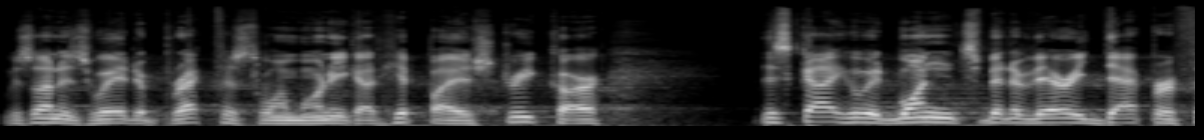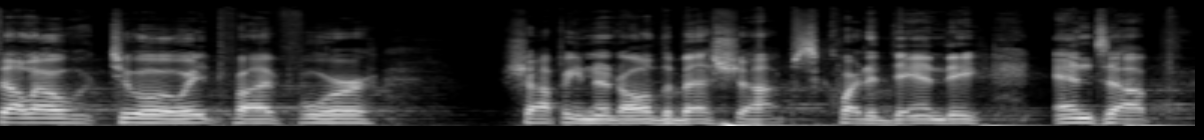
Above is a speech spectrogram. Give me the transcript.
He was on his way to breakfast one morning, he got hit by a streetcar. This guy, who had once been a very dapper fellow, 20854, shopping at all the best shops, quite a dandy, ends up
